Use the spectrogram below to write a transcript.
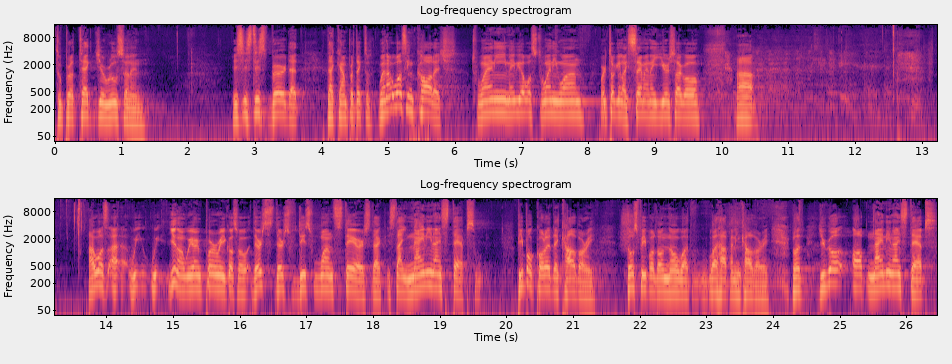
to protect Jerusalem. This is this bird that, that can protect us. When I was in college, 20, maybe I was 21, we're talking like seven, eight years ago. Uh, I was, uh, we, we, you know, we are in Puerto Rico, so there's, there's this one stairs that it's like 99 steps. People call it the Calvary. Those people don't know what, what happened in Calvary. But you go up 99 steps,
